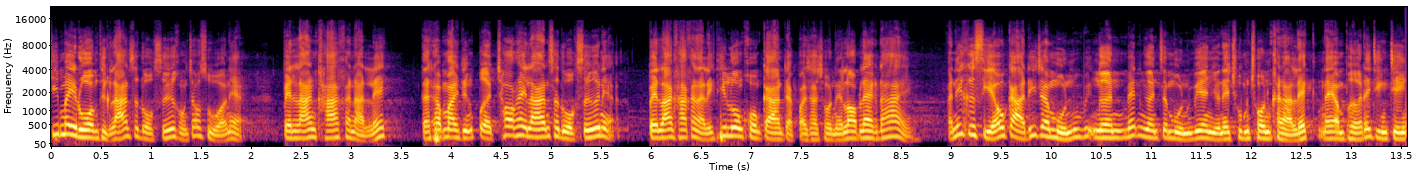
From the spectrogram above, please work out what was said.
ที่ไม่รวมถึงร้านสะดวกซื้อของเจ้าสัวเนี่ยเป็นร้านค้าขนาดเล็ก แต่ทำไมถึงเปิดช่องให้ร้านสะดวกซื้อเนี่ยเป็นร้านค้าขนาดเล็กที่ร่วมโครงการจากประชาชนในรอบแรกได้ อันนี้คือเสียโอกาสที่จะหมุนเงินเม็ดเงินจะหมุนเวียนอยู่ในชุมชนขนาดเล็กในอำเภอได้จริง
